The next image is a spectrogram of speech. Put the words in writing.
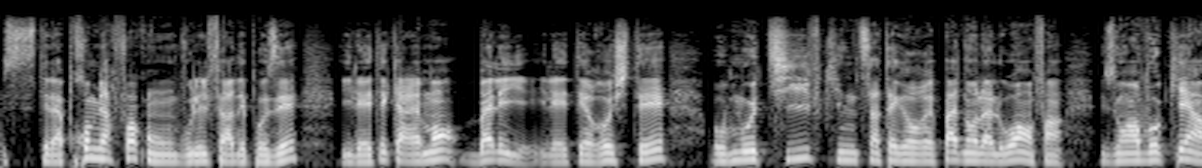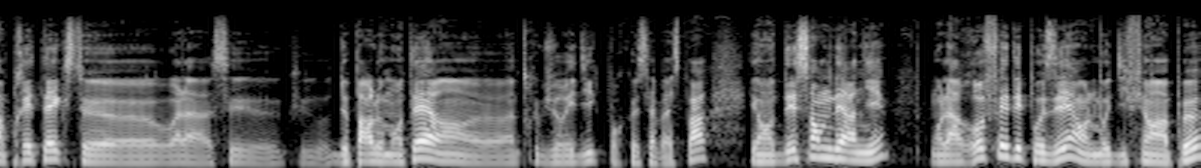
c'était la première fois qu'on voulait le faire déposer. Il a été carrément balayé. Il a été rejeté au motif qu'il ne s'intégrerait pas dans la loi. Enfin, ils ont invoqué un prétexte euh, voilà, de parlementaire, hein, un truc juridique pour que ça passe pas. Et en décembre dernier, on l'a refait déposer en le modifiant un peu.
